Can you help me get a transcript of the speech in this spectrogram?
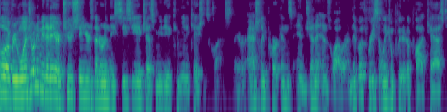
Hello, everyone. Joining me today are two seniors that are in the CCHS Media Communications class. They are Ashley Perkins and Jenna Enzweiler, and they both recently completed a podcast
